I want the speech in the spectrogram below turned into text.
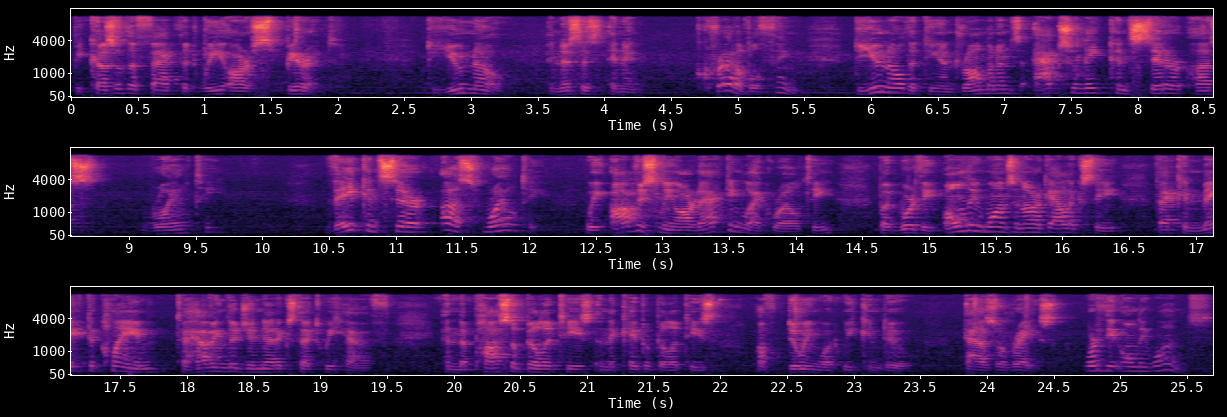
because of the fact that we are spirit, do you know, and this is an incredible thing, do you know that the Andromedans actually consider us royalty? They consider us royalty. We obviously aren't acting like royalty, but we're the only ones in our galaxy that can make the claim to having the genetics that we have and the possibilities and the capabilities of doing what we can do as a race. We're the only ones.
